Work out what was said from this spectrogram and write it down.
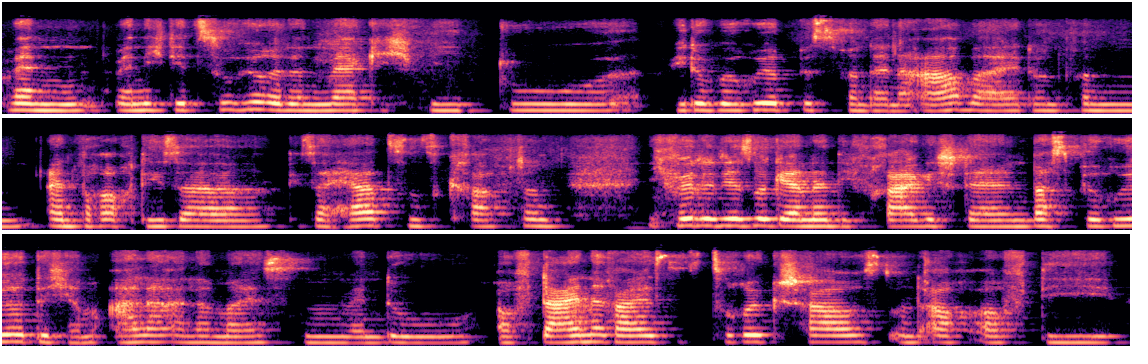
wenn, wenn ich dir zuhöre, dann merke ich, wie du, wie du berührt bist von deiner Arbeit und von einfach auch dieser, dieser Herzenskraft. Und ich würde dir so gerne die Frage stellen, was berührt dich am aller, allermeisten, wenn du auf deine Reise zurückschaust und auch auf die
